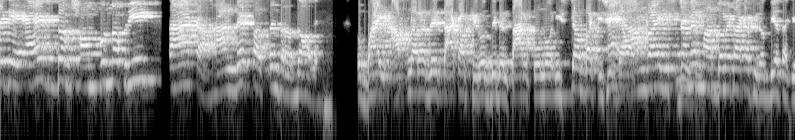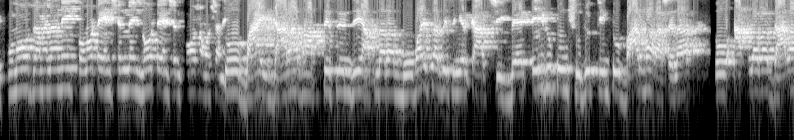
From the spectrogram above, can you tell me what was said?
থেকে একদম সম্পূর্ণ ফ্রি টাকা হান্ড্রেড পার্সেন্ট ফেরত দেওয়া হবে। তো ভাই আপনারা যে টাকা ফেরত দিবেন তার কোন স্টাম্প বা কিছু হ্যাঁ আমরা ইসলামের মাধ্যমে টাকা ফেরত দিয়ে থাকি। কোনো ঝামেলা নেই কোনো টেনশন নেই নো টেনশন কোনো সমস্যা নেই। তো ভাই যারা ভাবতেছেন যে আপনারা মোবাইল সার্ভিসিং এর কাজ শিখবেন এইরকম সুযোগ কিন্তু বারবার আসে না। তো আপনারা যারা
